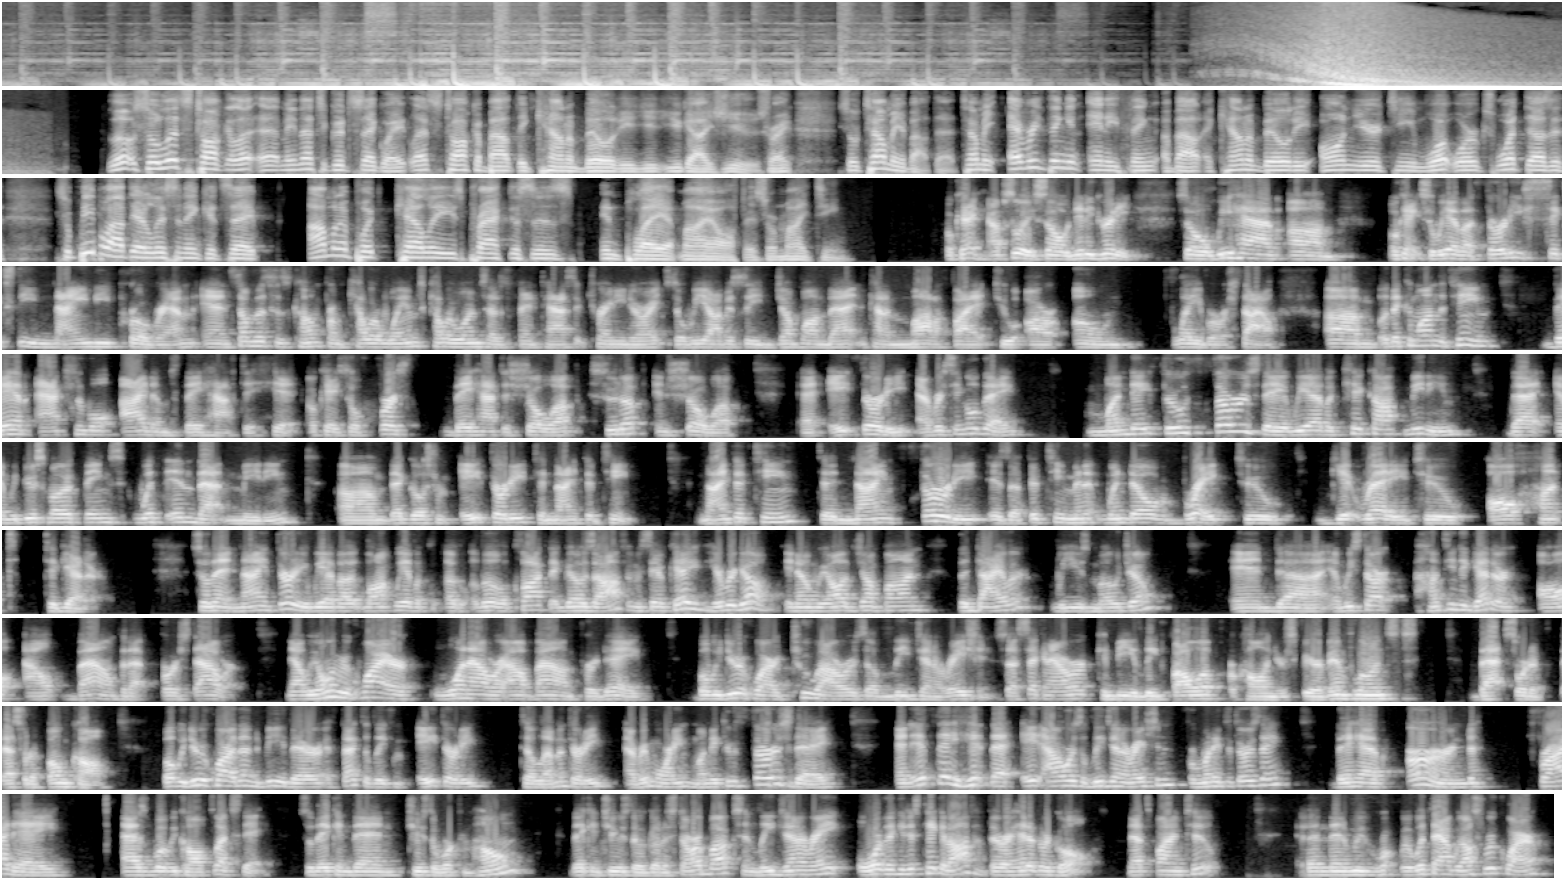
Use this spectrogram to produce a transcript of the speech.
So let's talk. I mean, that's a good segue. Let's talk about the accountability you, you, guys use, right? So tell me about that. Tell me everything and anything about accountability on your team. What works? What doesn't? So people out there listening could say, "I'm going to put Kelly's practices in play at my office or my team." Okay, absolutely. So nitty gritty. So we have um, Okay, so we have a 30, 60, 90 program, and some of this has come from Keller Williams. Keller Williams has fantastic training, right? So we obviously jump on that and kind of modify it to our own flavor or style. Um, but they come on the team, they have actionable items they have to hit. Okay, so first they have to show up, suit up, and show up at 8:30 every single day. Monday through Thursday, we have a kickoff meeting that, and we do some other things within that meeting um, that goes from 8:30 to 9:15. 9.15 to 9.30 is a 15 minute window break to get ready to all hunt together. So then 9.30 we have a long we have a, a, little clock that goes off and we say okay here we go. You know we all jump on the dialer we use mojo and uh, and we start hunting together all outbound for that first hour. Now we only require one hour outbound per day but we do require two hours of lead generation. So that second hour can be lead follow-up or calling your sphere of influence that sort of that sort of phone call. But we do require them to be there effectively from 8:30 to 11:30 every morning, Monday through Thursday. And if they hit that eight hours of lead generation from Monday through Thursday, they have earned Friday as what we call flex day. So they can then choose to work from home. They can choose to go to Starbucks and lead generate, or they can just take it off if they're ahead of their goal. That's fine too. And then we, with that, we also require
